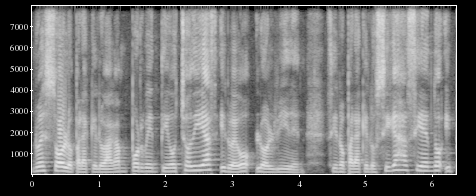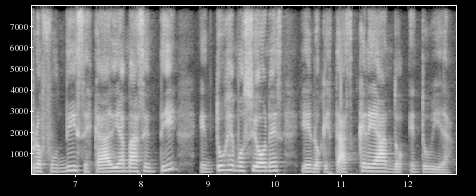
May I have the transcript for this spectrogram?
no es solo para que lo hagan por 28 días y luego lo olviden, sino para que lo sigas haciendo y profundices cada día más en ti, en tus emociones y en lo que estás creando en tu vida.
